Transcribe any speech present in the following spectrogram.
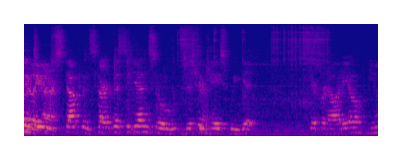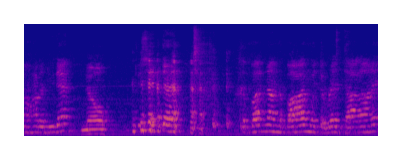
going really to are. stop and start this again, so just Sure. in case we get different audio. You know how to do that? No, Just hit that, the button on the bottom with the red dot on it.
